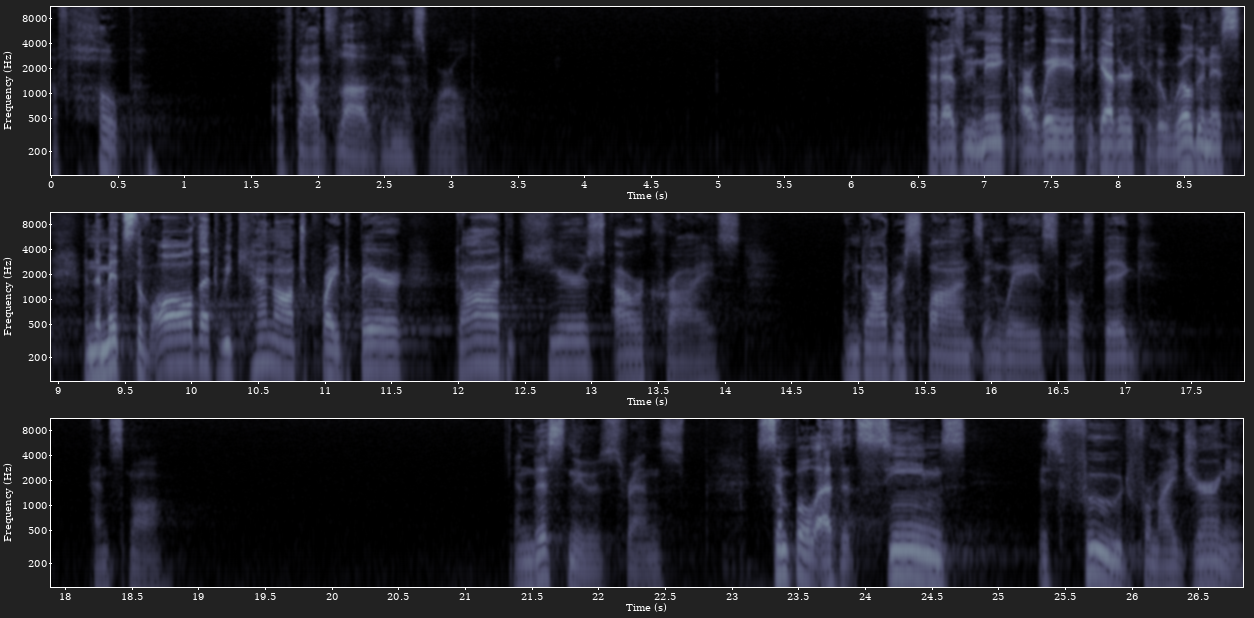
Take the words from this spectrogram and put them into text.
of hope, of God's love in this world. That as we make our way together through the wilderness, in the midst of all that we cannot quite bear, God hears our cries, and God responds in ways both big and small. And this news, friends, simple as it seems, is food for my journey.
